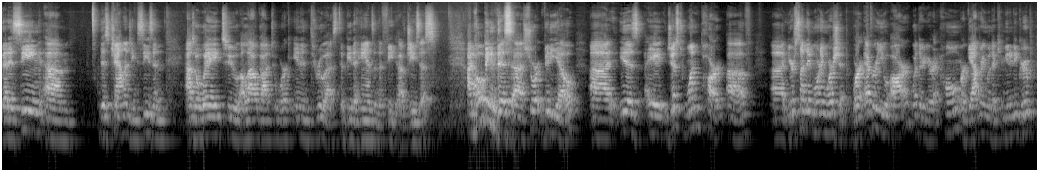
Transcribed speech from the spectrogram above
that is seeing um, this challenging season as a way to allow God to work in and through us to be the hands and the feet of Jesus. I'm hoping this uh, short video uh, is a, just one part of uh, your Sunday morning worship. Wherever you are, whether you're at home or gathering with a community group,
